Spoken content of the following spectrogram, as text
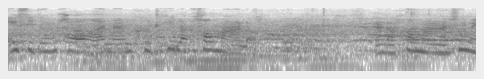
ไอสีทองทองอันนั้นคือที่เราเข้ามาเหรออันเราเข้ามาใช่ไหม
